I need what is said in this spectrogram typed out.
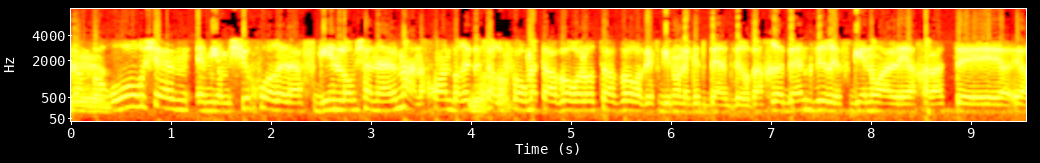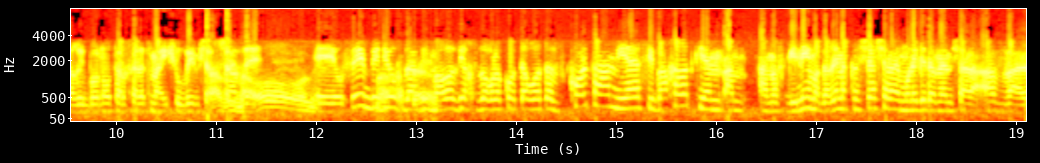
גם אה, ברור שהם ימשיכו הרי להפגין לא משנה על מה, נכון? ברגע נכון. שהרפורמה תעבור או לא תעבור, אז יפגינו נגד בן גביר, ואחרי בן גביר יפגינו על אה, החלת אה, הריבונות על חלק מהיישובים שעכשיו עושים, בדיוק, ואבי מעוז יחזור לכותרות, אז כל פעם יהיה סיבה אחרת, כי המפגינים, הגרעין הקשה שלהם הוא נגד הממשלה, אבל...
